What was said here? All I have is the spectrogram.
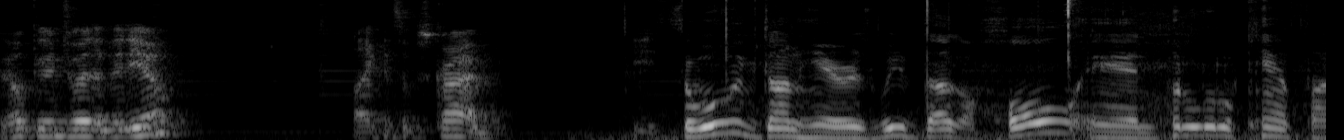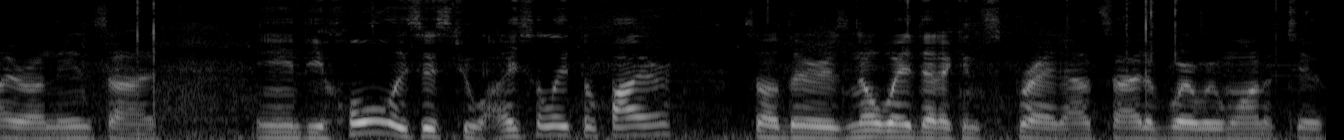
we hope you enjoy the video. Like and subscribe. So what we've done here is we've dug a hole and put a little campfire on the inside. And the hole is just to isolate the fire, so there's no way that it can spread outside of where we want it to.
